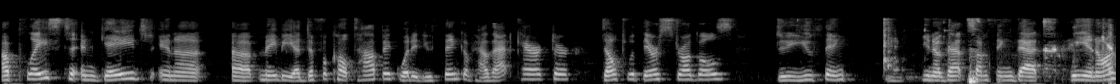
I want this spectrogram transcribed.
a place to engage in a uh, maybe a difficult topic. What did you think of how that character dealt with their struggles? Do you think you know that's something that we in our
